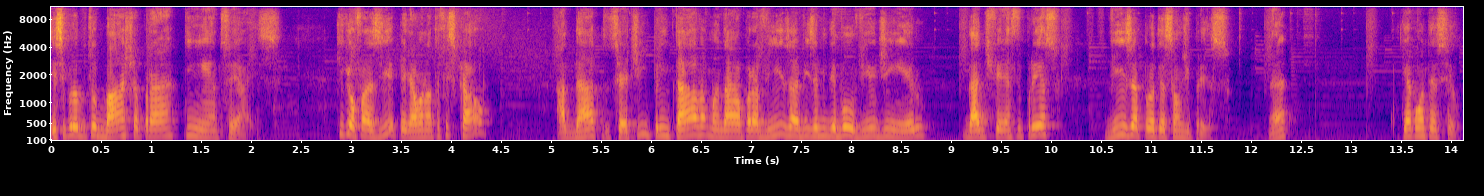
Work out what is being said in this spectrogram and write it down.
esse produto baixa para 500 reais. O que, que eu fazia? Pegava a nota fiscal, a data certinho, printava, mandava para a Visa, a Visa me devolvia o dinheiro da diferença de preço, Visa proteção de preço. Né? O que aconteceu?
